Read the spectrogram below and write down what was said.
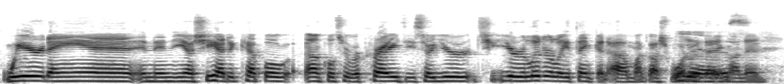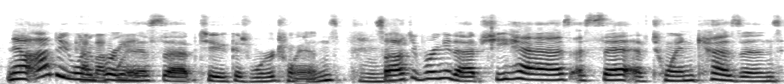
weird aunt, and then, you know, she had a couple uncles who were crazy. So you're you're literally thinking, oh my gosh, what are they going to. Now I do want to bring? Mm-hmm. this up too because we're twins, so I have to bring it up. She has a set of twin cousins,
